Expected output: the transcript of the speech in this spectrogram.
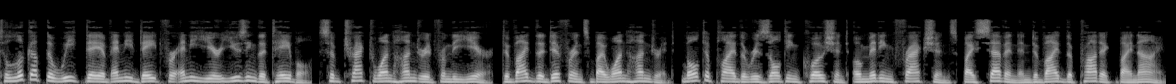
To look up the weekday of any date for any year using the table, subtract 100 from the year, divide the difference by 100, multiply the resulting quotient omitting fractions by 7 and divide the product by 9.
